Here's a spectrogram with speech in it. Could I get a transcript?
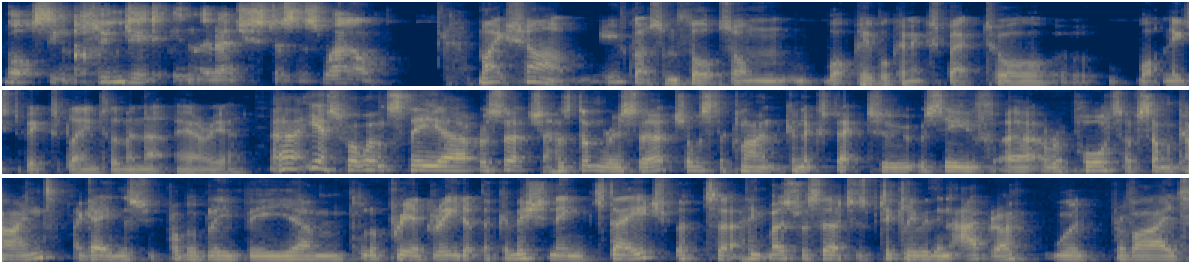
what's included in the registers as well. Mike Sharp, you've got some thoughts on what people can expect or what needs to be explained to them in that area. Uh, yes, well, once the uh, researcher has done the research, obviously the client can expect to receive uh, a report of some kind. Again, this should probably be um, sort of pre agreed at the commissioning stage, but uh, I think most researchers, particularly within AGRA, would provide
